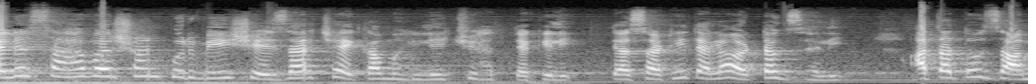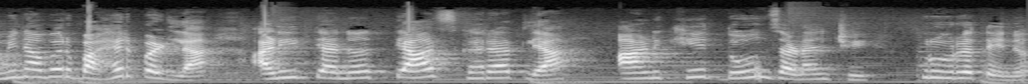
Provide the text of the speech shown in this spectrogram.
त्याने सहा वर्षांपूर्वी शेजारच्या एका महिलेची हत्या केली. त्यासाठी त्याला अटक झाली. आता तो जामिनावर बाहेर पडला आणि त्यानं त्याच घरातल्या आणखी दोन जणांची क्रूरतेनं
